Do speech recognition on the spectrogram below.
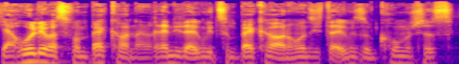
ja, hol dir was vom Bäcker und dann rennen die da irgendwie zum Bäcker und holen sich da irgendwie so ein komisches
